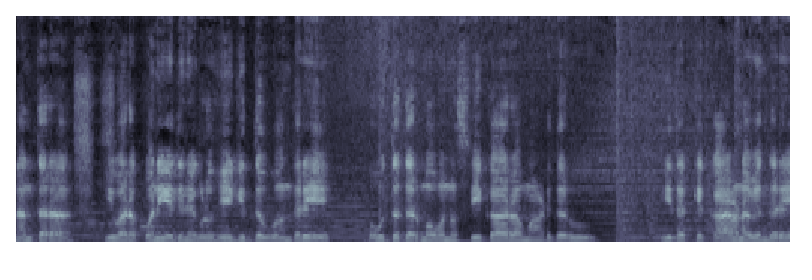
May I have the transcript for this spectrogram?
ನಂತರ ಇವರ ಕೊನೆಯ ದಿನಗಳು ಹೇಗಿದ್ದವು ಅಂದರೆ ಬೌದ್ಧ ಧರ್ಮವನ್ನು ಸ್ವೀಕಾರ ಮಾಡಿದರು. ಇದಕ್ಕೆ ಕಾರಣವೆಂದರೆ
